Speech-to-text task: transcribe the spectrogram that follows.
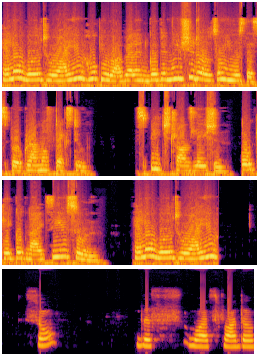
Hello world how are you? Hope you are well and good and you should also use this program of text to speech translation. Okay good night. See you soon. Hello world how are you? So this was for the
